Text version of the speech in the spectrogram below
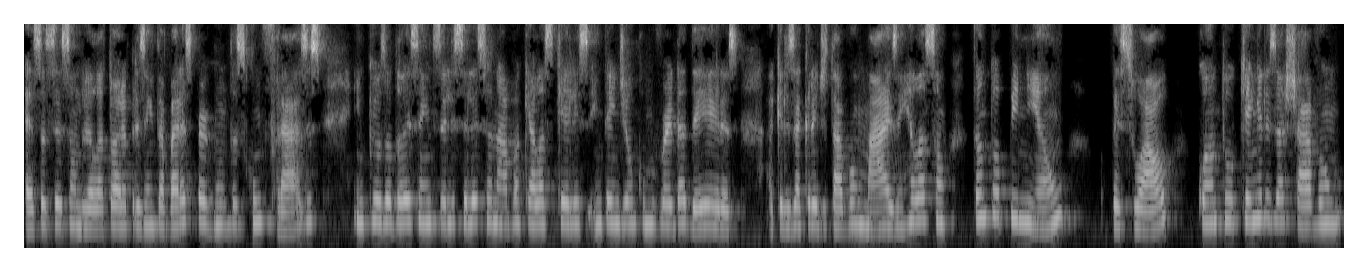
essa seção do relatório apresenta várias perguntas com frases em que os adolescentes eles selecionavam aquelas que eles entendiam como verdadeiras, a que eles acreditavam mais em relação tanto à opinião pessoal quanto quem eles achavam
